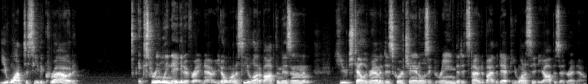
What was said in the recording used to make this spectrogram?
you want to see the crowd extremely negative right now. You don't want to see a lot of optimism and huge Telegram and Discord channels agreeing that it's time to buy the dip. You want to see the opposite right now.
